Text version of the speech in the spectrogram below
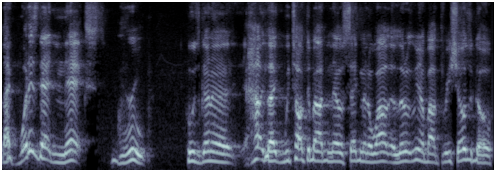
Like, what is that next group who's gonna how like we talked about in those segment a while a little you know about three shows ago.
